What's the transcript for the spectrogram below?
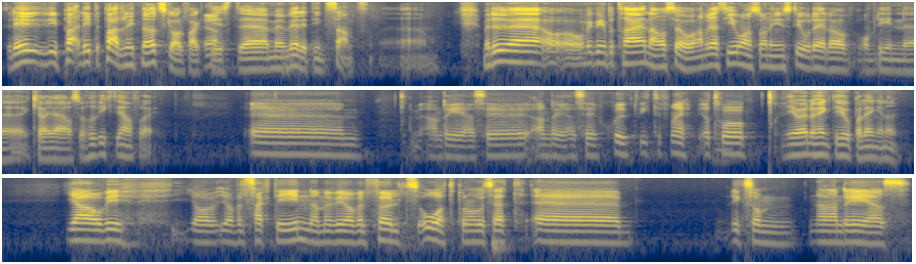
Så det är lite padel ett nötskal faktiskt, eh, men väldigt intressant. Men du, eh, om vi går in på tränare och så. Andreas Johansson är en stor del av, av din eh, karriär. Så hur viktig är han för dig? Men Andreas, är, Andreas är sjukt viktig för mig. Jag tror Ni har ändå hängt ihop länge nu. Ja, och vi, jag, jag har väl sagt det innan, men vi har väl följts åt på något sätt. Eh, liksom när Andreas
